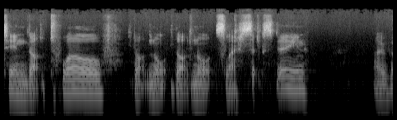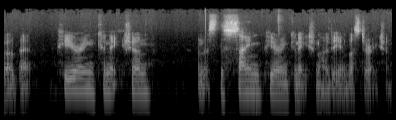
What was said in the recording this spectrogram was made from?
10.12.0.0 slash 16 over that peering connection. And it's the same peering connection ID in this direction.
